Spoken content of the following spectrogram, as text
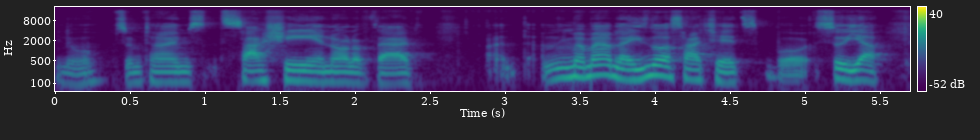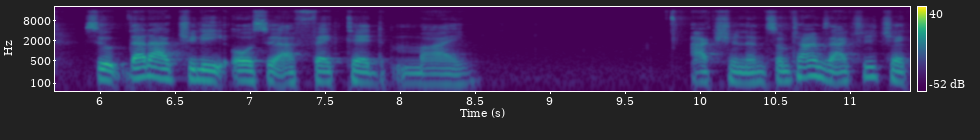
you know, sometimes sachet and all of that. My mom like it's not sachets, but so yeah, so that actually also affected my action. And sometimes I actually check.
